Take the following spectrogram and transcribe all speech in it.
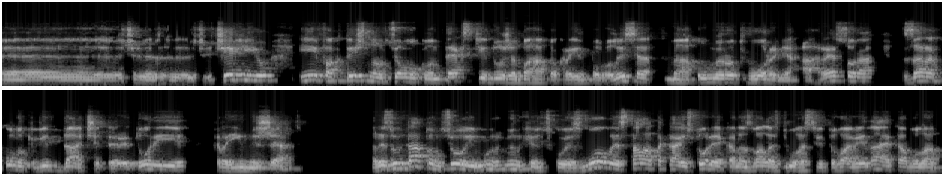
е, Ч- Чехію, і фактично в цьому контексті дуже багато країн повелися на умиротворення агресора за рахунок віддачі території країни жертв. Результатом цієї Мюнхенської змови стала така історія, яка назвалась Друга світова війна, яка була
